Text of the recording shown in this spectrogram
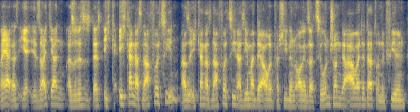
Naja, das, ihr, ihr seid ja, also das ist, das, ich, ich kann das nachvollziehen. Also ich kann das nachvollziehen als jemand, der auch in verschiedenen Organisationen schon gearbeitet hat und in vielen,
